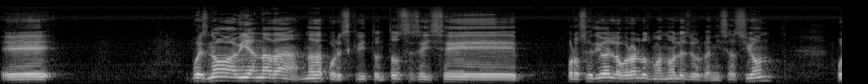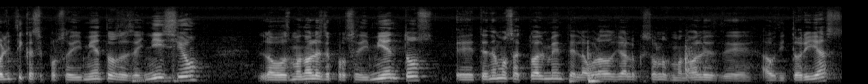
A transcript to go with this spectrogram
eh, pues no había nada, nada por escrito, entonces se, procedió a elaborar los manuales de organización, políticas y procedimientos desde inicio, los manuales de procedimientos, eh, tenemos actualmente elaborados ya lo que son los manuales de auditorías,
